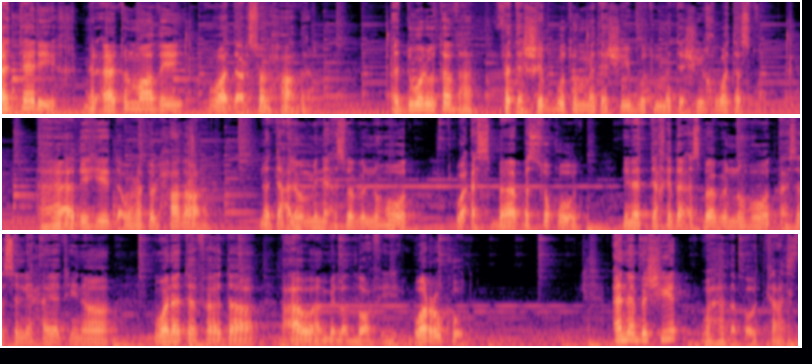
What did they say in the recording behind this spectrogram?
التاريخ مرآة الماضي ودرس الحاضر. الدول تظهر فتشب ثم تشيب ثم تشيخ وتسقط. هذه دورة الحضارة. نتعلم من أسباب النهوض وأسباب السقوط. لنتخذ أسباب النهوض أساسا لحياتنا ونتفادى عوامل الضعف والركود. أنا بشير وهذا بودكاست.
